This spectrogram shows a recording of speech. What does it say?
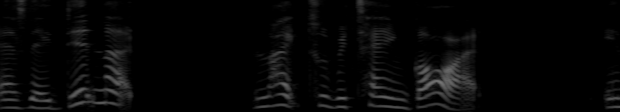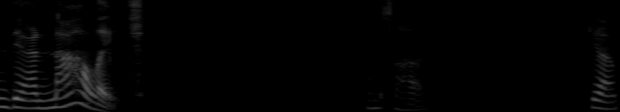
as they did not like to retain God in their knowledge. I'm sorry. Yeah.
